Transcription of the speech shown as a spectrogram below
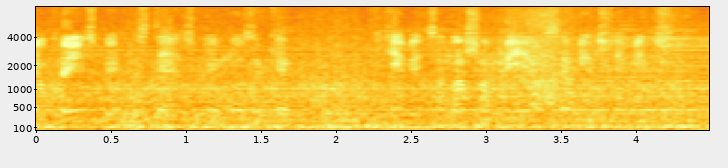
для української християнської музики. Втілюється наша мрія все більше і більше.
